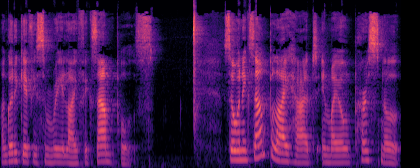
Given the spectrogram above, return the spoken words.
I'm going to give you some real life examples. So, an example I had in my own personal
